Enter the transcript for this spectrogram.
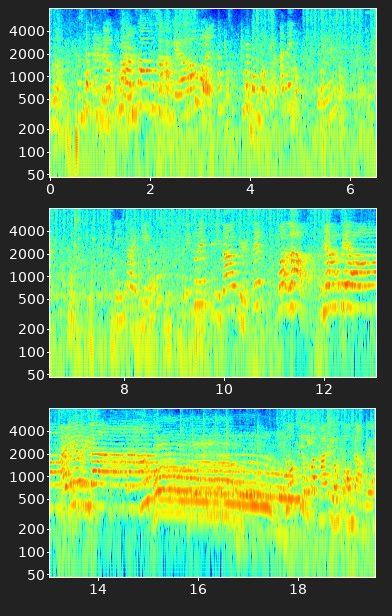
시작했어요? 인사하고 시작할게요. 한 발짝만 올까요? 아 네. 네 인사할게요. 네 소리씨입니다. 둘 셋. 원라. 안녕하세요. 아이언입니다. 그 혹시 오빠 다리 여기 오면 안 돼요?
